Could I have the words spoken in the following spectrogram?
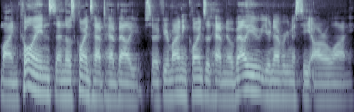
mine coins, and those coins have to have value. So if you're mining coins that have no value, you're never going to see ROI.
